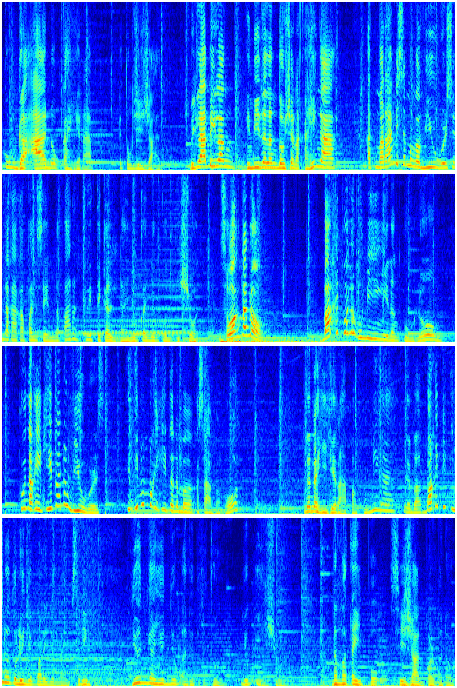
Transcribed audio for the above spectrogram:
kung gaano kahirap itong si Jean. Bigla-biglang hindi na lang daw siya nakahinga at marami sa mga viewers yung nakakapansin na parang critical na yung kanyang kondisyon. So ang tanong, bakit walang humihingi ng tulong? Kung nakikita ng viewers, hindi ba makikita ng mga kasama mo na nahihirapang huminga, di ba? Bakit itinutuloy niyo pa rin yung live stream? Yun nga yun yung ano dito, yung issue. Namatay po si Jean Pormanov.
